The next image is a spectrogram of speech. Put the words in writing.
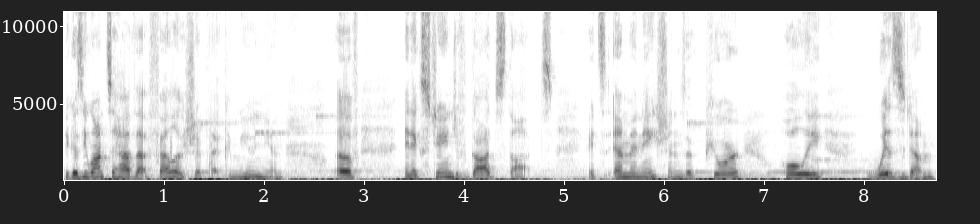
because He wants to have that fellowship, that communion of an exchange of God's thoughts. It's emanations of pure, holy wisdom.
